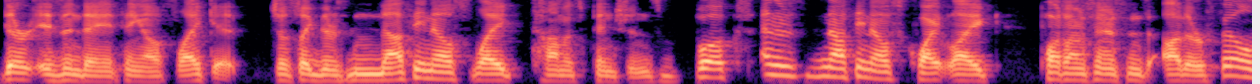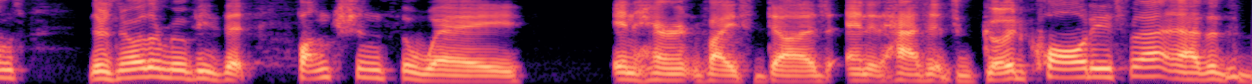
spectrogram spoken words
there isn't anything else like it. Just like there's nothing else like Thomas Pynchon's books, and there's nothing else quite like Paul Thomas Anderson's other films. There's no other movie that functions the way Inherent Vice does, and it has its good qualities for that, and it has its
